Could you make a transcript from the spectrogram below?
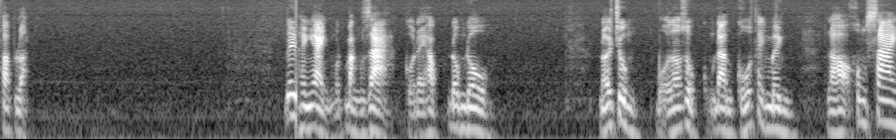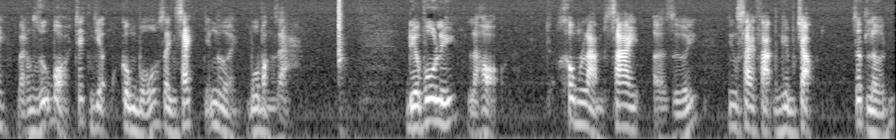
pháp luật. Đây là hình ảnh một bằng giả của Đại học Đông Đô. Nói chung, Bộ Giáo dục cũng đang cố thanh minh là họ không sai và đang rũ bỏ trách nhiệm công bố danh sách những người mua bằng giả. Điều vô lý là họ không làm sai ở dưới nhưng sai phạm nghiêm trọng, rất lớn.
